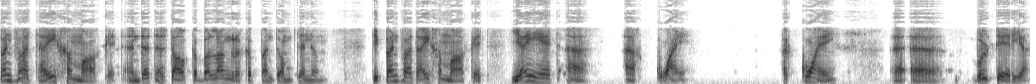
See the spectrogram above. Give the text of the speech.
punt wat hy gemaak het en dit is dalk 'n belangrike punt om te noem. Die punt wat hy gemaak het, jy het 'n 'n kwai 'n kwai 'n 'n bulteria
